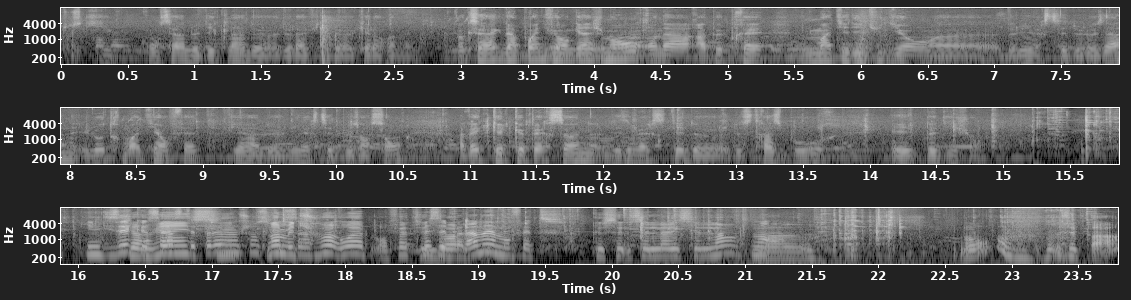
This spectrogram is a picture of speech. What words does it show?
tout ce qui concerne le déclin de, de la ville gallo-romaine. Donc c'est vrai que d'un point de vue engagement, on a à peu près une moitié d'étudiants euh, de l'université de Lausanne et l'autre moitié en fait vient de l'université de Besançon, avec quelques personnes des universités de, de Strasbourg et de Dijon. Il me disait que ça, c'était pas la même chose Non, que mais ça. tu vois, ouais, en fait, Mais c'est pas la même en fait. que c'est celle-là et celle-là. Non. Bah, euh, non, je sais pas.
